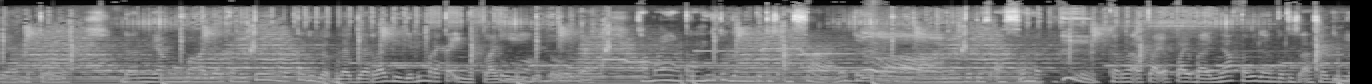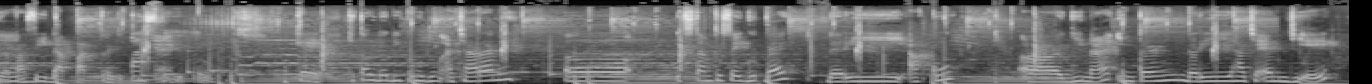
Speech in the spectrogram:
Ya betul. Dan yang mengajarkan itu mereka juga belajar lagi, jadi mereka inget lagi Betul. gitu. Ya. Sama yang terakhir tuh jangan putus asa. Jangan putus asa. Karena apply apply banyak, tapi jangan putus asa juga. Iya. Pasti dapat rezekinya Pasti. gitu. Oke, kita udah di penghujung acara nih. Eh, it's time to say goodbye dari aku, eh, Gina, intern dari HCMGA.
